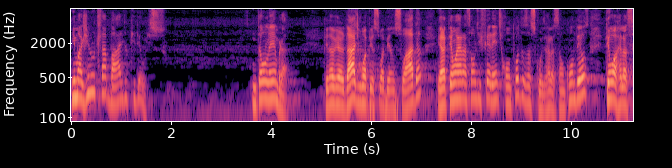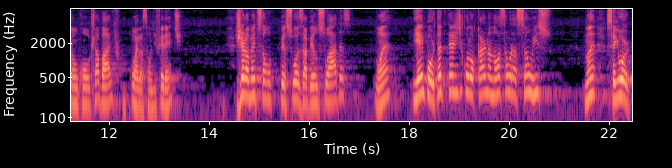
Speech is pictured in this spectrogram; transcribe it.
Imagina o trabalho que deu isso. Então lembra que na verdade uma pessoa abençoada, ela tem uma relação diferente com todas as coisas, a relação com Deus, tem uma relação com o trabalho, uma relação diferente. Geralmente são pessoas abençoadas, não é? E é importante até a gente colocar na nossa oração isso, não é? Senhor,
